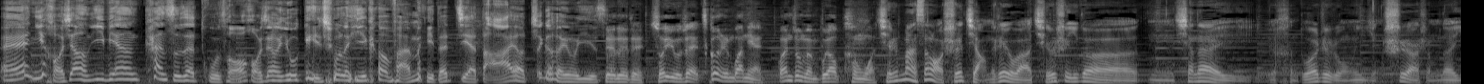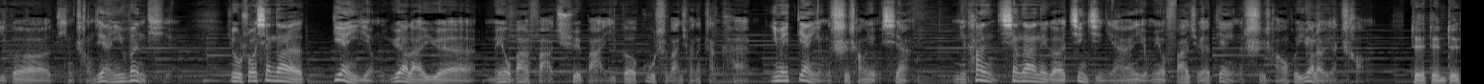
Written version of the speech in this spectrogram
哎，你好像一边看似在吐槽，好像又给出了一个完美的解答呀，这个很有意思。对对对，所以我在个人观点，观众们不要喷我。其实曼森老师讲的这个吧，其实是一个嗯，现在很多这种影视啊什么的一个挺常见一问题，就是说现在电影越来越没有办法去把一个故事完全的展开，因为电影的时长有限。你看现在那个近几年有没有发觉电影的时长会越来越长？对对对，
